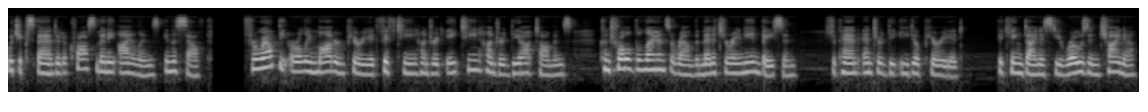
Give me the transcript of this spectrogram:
which expanded across many islands in the south. Throughout the early modern period 1500-1800 the Ottomans controlled the lands around the Mediterranean basin, Japan entered the Edo period, the Qing dynasty rose in China,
